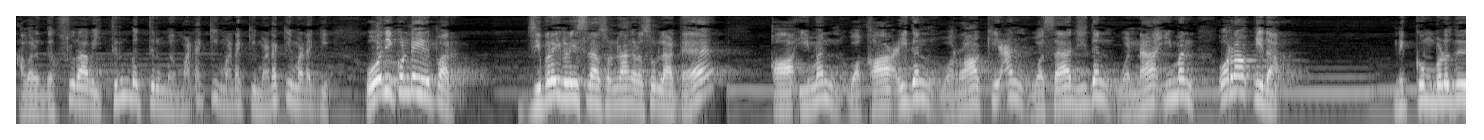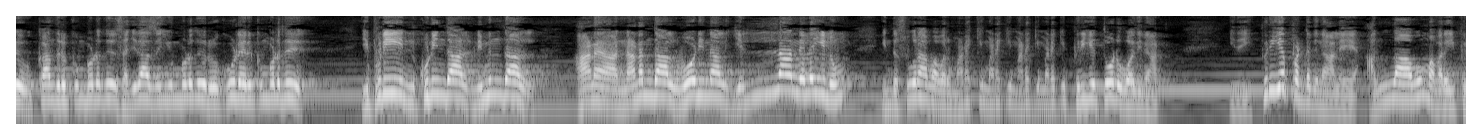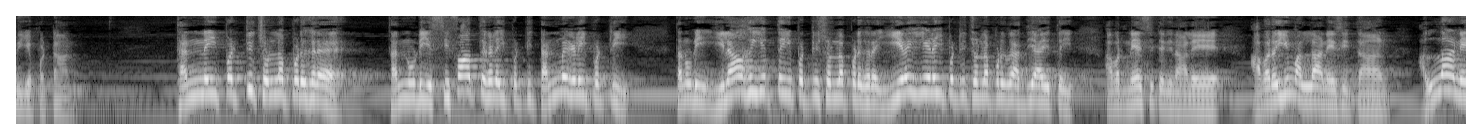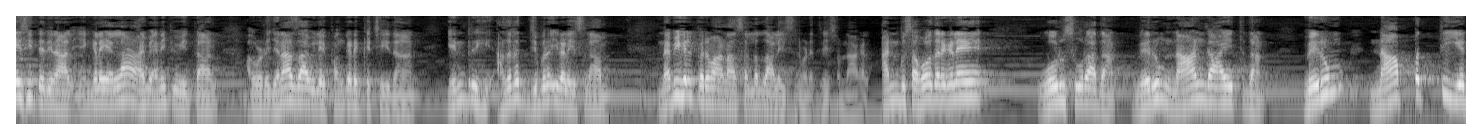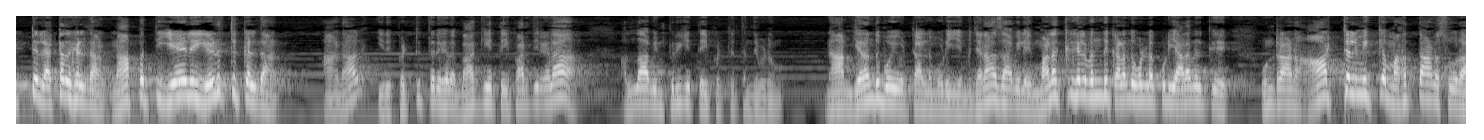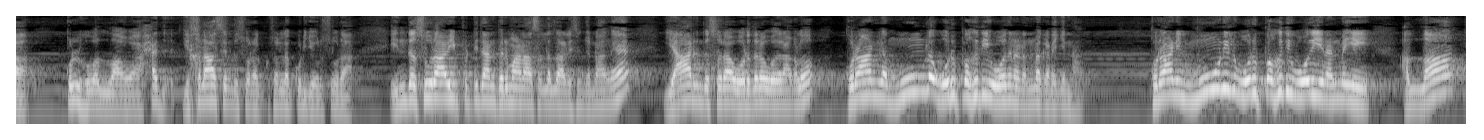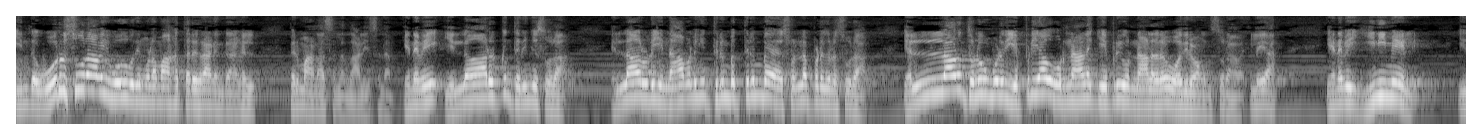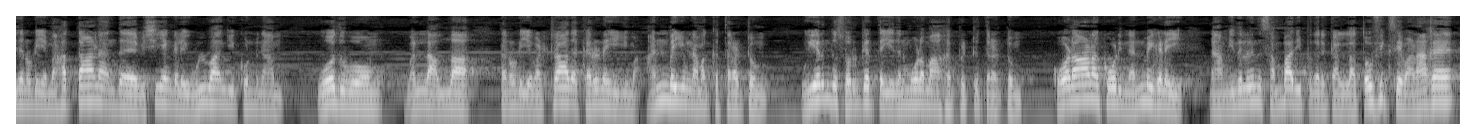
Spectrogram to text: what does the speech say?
அவர் இந்த சூறாவை திரும்ப திரும்ப மடக்கி மடக்கி மடக்கி மடக்கி ஓதிக்கொண்டே இருப்பார். ஜிப்ரைல் அலி இஸ்லாம் சொன்னாங்க ரசூல்லாட்ட காஇமன் வ காஇதன் வ ராக்கியன் வ சாஜிதன் வ நாஇமன் வ ராக்கிதா. நிற்கும் பொழுது உட்கார்ந்திருக்கும் பொழுது சஜிதா செய்யும் பொழுது ருகூட இருக்கும் பொழுது இப்படி குனிந்தால் நிமிந்தால் ஆனால் நடந்தால் ஓடினால் எல்லா நிலையிலும் இந்த சூறாவை அவர் மடக்கி மடக்கி மடக்கி மடக்கி பிரியத்தோடு ஓதினார். இதை பிரியப்பட்டதினாலே அல்லாவும் அவரை பிரியப்பட்டான். தன்னை பற்றி சொல்லப்படுகிற தன்னுடைய சிஃபாத்துகளை பற்றி தன்மைகளை பற்றி தன்னுடைய இலாகியத்தை பற்றி சொல்லப்படுகிற இறையியலை பற்றி சொல்லப்படுகிற அத்தியாயத்தை அவர் நேசித்ததினாலே அவரையும் அல்லாஹ் நேசித்தான். அல்லாஹ் நேசித்ததினால் எங்களை எல்லாம் அனுப்பி வைத்தான். அவருடைய ஜனாசாவிலே பங்கெடுக்க செய்தான் என்று ஹசரத் அல் இஸ்லாம் நபிகள் பெருமானா சல்லல்லா அலிஸ்லாம் இடத்திலே சொன்னார்கள் அன்பு சகோதரர்களே ஒரு சூறா தான் வெறும் நான்கு ஆயத்து தான் வெறும் நாற்பத்தி எட்டு லெட்டர்கள் தான் நாற்பத்தி ஏழு எழுத்துக்கள் தான். ஆனால் இது பெற்றுத் தருகிற பாக்கியத்தை பார்த்தீர்களா? அல்லாவின் பிரியத்தை பெற்று தந்துவிடும். நாம் இறந்து போய்விட்டால் நம்முடைய ஜனாசாவிலே மலக்குகள் வந்து கலந்து கொள்ளக்கூடிய அளவிற்கு உன்றான ஆற்றல் மிக்க மகத்தான சூரா குல் ஹுவல்லா அஹத் இஹ்லாஸ் என்று சொல்ல- சொல்லக்கூடிய ஒரு சூரா இந்த சூறாவை பற்றி தான் பெருமானா சல்லா அலிசன் சொன்னாங்க. யார் இந்த சூறா ஒரு தடவை ஓதுறாங்களோ குரானில் மூணுல ஒரு பகுதி ஓதுன நன்மை கிடைக்குன்னாங்க குரானின் மூணில் ஒரு பகுதி ஓதிய நன்மையை அல்லாஹ் இந்த ஒரு சூறாவை ஓதுவதன் மூலமாக தருகிறான் என்றார்கள் பெருமானா சல்லா அலிஸ்லாம் எனவே எல்லாருக்கும் தெரிஞ்ச சூறா. எல்லாருடைய நாவலையும் திரும்ப திரும்ப சொல்லப்படுகிற சூறா. எல்லாரும் தொழுகும் பொழுது எப்படியாவது ஒரு நாளைக்கு எப்படி ஒரு நாலு தடவை ஓதிடுவாங்க சூறாவை இல்லையா? எனவே இனிமேல் இதனுடைய மகத்தான அந்த விஷயங்களை உள்வாங்கிக் கொண்டு நாம் ஓதுவோம். வல்ல அல்லாஹ் தன்னுடைய வற்றாத கருணையையும் அன்பையும் நமக்கு தரட்டும். உயர்ந்த சொர்க்கத்தை இதன் மூலமாக பெற்று தரட்டும். கோடான கோடி நன்மைகளை நாம் இதிலிருந்து சம்பாதிப்பதற்கு அல்லாஹ் தோஃபிக் செய்வானாக.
